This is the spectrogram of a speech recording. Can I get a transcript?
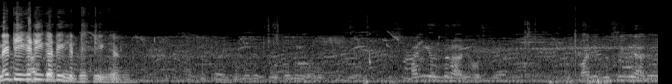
ਨਹੀਂ ਠੀਕ ਹੈ ਠੀਕ ਹੈ ਠੀਕ ਹੈ ਠੀਕ ਹੈ ਭਾਜੀ ਉੱਧਰ ਆ ਜਾਓ ਭਾਜੀ ਤੁਸੀਂ ਵੀ ਆ ਜਾਓ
